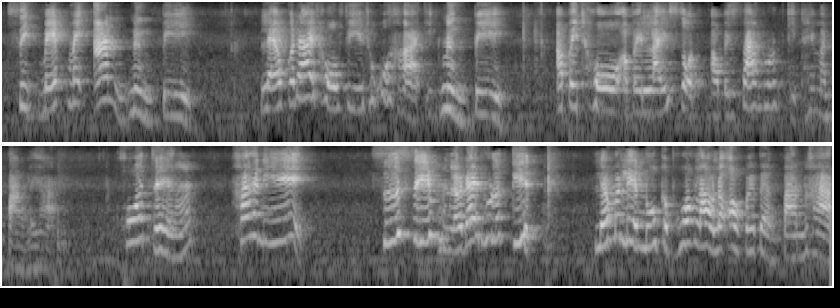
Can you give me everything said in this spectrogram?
10เมกไม่อั้น1ปี แล้วก็ได้โทรฟรีทุกครือข่ายอีก1ปี เอาไปโทร เอาไปไลฟ์สด เอาไปสร้างธุรกิจให้มันปังเลยค่ะ โคตรเจ๋งแค่นี้ ซื้อซิมแล้วได้ธุรกิจ แล้วมาเรียนรู้กับพวกเราแล้วออกไปแบ่งปันค่ะ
